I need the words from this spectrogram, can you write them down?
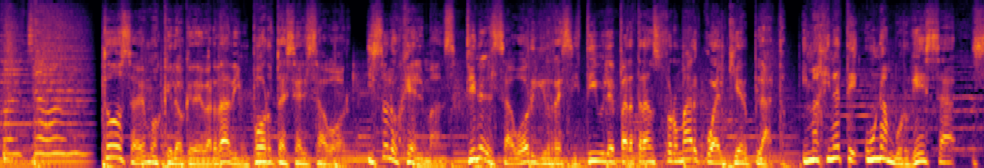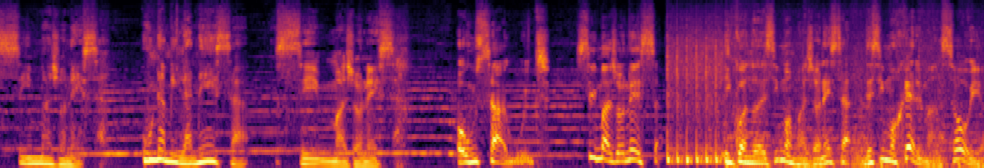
colchón. Todos sabemos que lo que de verdad importa es el sabor. Y solo Hellmans tiene el sabor irresistible para transformar cualquier plato. Imagínate una hamburguesa sin mayonesa, una milanesa sin mayonesa o un sándwich sin mayonesa. Y cuando decimos mayonesa, decimos Hellmann's, obvio.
